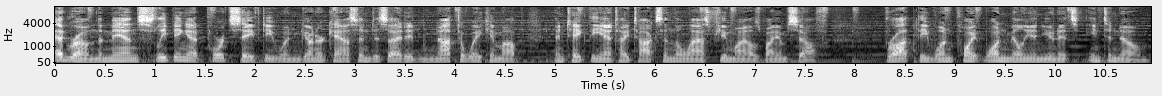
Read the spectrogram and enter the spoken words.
Ed Rohn, the man sleeping at port safety when Gunnar Kaasen decided not to wake him up and take the antitoxin the last few miles by himself, brought the 1.1 million units into Nome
